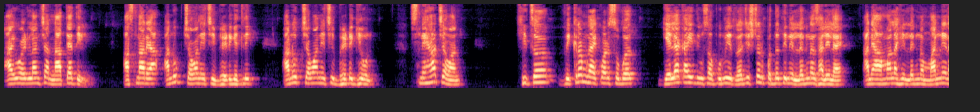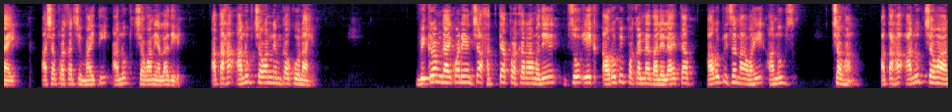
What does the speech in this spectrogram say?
आईवडिलांच्या नात्यातील असणाऱ्या अनुप चव्हाण याची भेट घेतली. अनुप चव्हाण याची भेट घेऊन स्नेहा चव्हाण हिचं विक्रम गायकवाड सोबत गेल्या काही दिवसापूर्वी रजिस्टर पद्धतीने लग्न झालेलं आहे आणि आम्हाला हे लग्न मान्य नाही अशा प्रकारची माहिती अनुप चव्हाण याला दिली. आता हा अनुप चव्हाण नेमका कोण आहे? विक्रम गायकवाड यांच्या हत्या प्रकरणामध्ये जो एक आरोपी पकडण्यात आलेला आहे त्या आरोपीचं नाव आहे अनुप चव्हाण. आता हा अनुप चव्हाण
